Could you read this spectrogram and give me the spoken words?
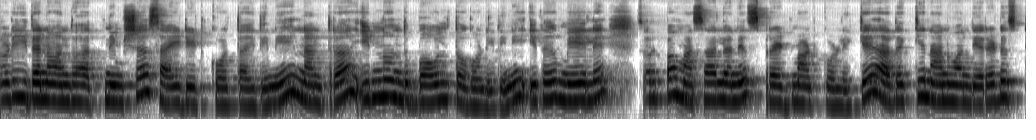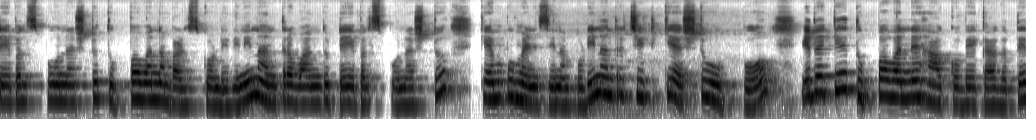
ನೋಡಿ, ಇದನ್ನು ಒಂದು ಹತ್ತು ನಿಮಿಷ ಸೈಡ್ ಇಟ್ಕೊಳ್ತಾ ಇದ್ದೀನಿ. ನಂತರ ಇನ್ನೊಂದು ಬೌಲ್ ತೊಗೊಂಡಿದ್ದೀನಿ. ಇದರ ಮೇಲೆ ಸ್ವಲ್ಪ ಮಸಾಲನೇ ಸ್ಪ್ರೆಡ್ ಮಾಡ್ಕೊಳ್ಳಿಕ್ಕೆ. ಅದಕ್ಕೆ ನಾನು ಒಂದು ಎರಡು ಟೇಬಲ್ ಸ್ಪೂನಷ್ಟು ತುಪ್ಪವನ್ನು ಬಳಸ್ಕೊಂಡಿದ್ದೀನಿ. ನಂತರ ಒಂದು ಟೇಬಲ್ ಸ್ಪೂನಷ್ಟು ಕೆಂಪು ಮೆಣಸಿನ ಪುಡಿ, ನಂತರ ಚಿಟಿಕೆಯಷ್ಟು ಉಪ್ಪು. ಇದಕ್ಕೆ ತುಪ್ಪವನ್ನೇ ಹಾಕೋಬೇಕಾಗುತ್ತೆ.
